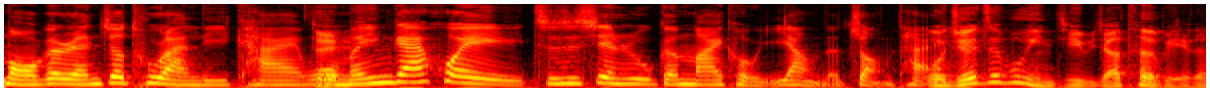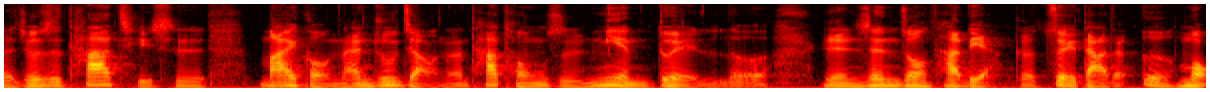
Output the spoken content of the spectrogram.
某个人就突然离开，我们应该会就是陷入跟 Michael 一样的状态。我觉得这部影集比较特别的，就是他其实 Michael 男主角呢，他同时面对了人生中他两个最大的噩梦。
